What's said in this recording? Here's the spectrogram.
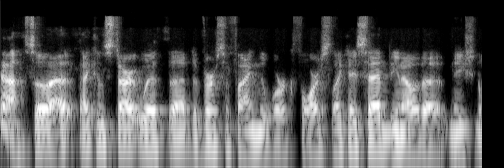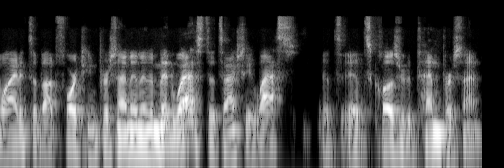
Yeah, so I, I can start with uh, diversifying the workforce. Like I said, you know, the nationwide it's about 14%, and in the Midwest it's actually less. It's it's closer to 10%.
